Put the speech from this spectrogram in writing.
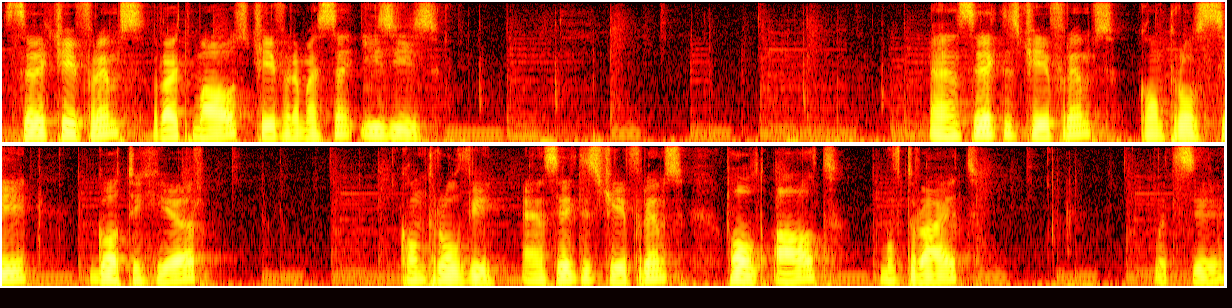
Select keyframes. Right mouse keyframe easy easy and select these keyframes Ctrl C go to here Ctrl V and select these keyframes hold alt move to right let's see.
